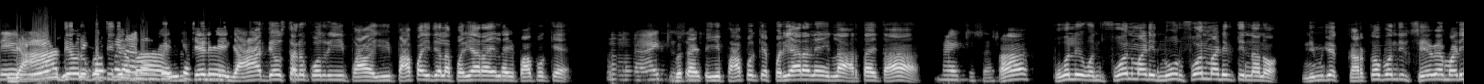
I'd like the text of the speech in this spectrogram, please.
ದೇವ್ರು ಯಾ ಏನ್ ಶಿಕ್ಷೆ ದೇವ್ರಿಗೆ ಕೊಟ್ರು ಗೊತ್ತಿದ್ಯಮ್ಮ ನಾನು ಇಲ್ಲಿ ಕೇಳಿ ಅನುಭವಿಸ್ಕೊತೀನಿ. ಯಾ ದೇವಸ್ಥಾನಕ್ ಹೋದ್ರು ಈ ಪಾ ಈ ಪಾಪ ಇದೆಯಲ್ಲ ಪರಿಹಾರ ಇಲ್ಲ ಈ ಪಾಪಕ್ಕೆ? ಹ್ಮ್, ಆಯ್ತು ಸರ್. ಗೊತ್ತಾಯ್ತಾ? ಈ ಪಾಪಕ್ಕೆ ಪರಿಹಾರನೇ ಇಲ್ಲ ಅರ್ಥ ಆಯ್ತಾ? ಆಯ್ತು ಸರ್. ಆ? ಪೋಲಿ ಒಂದ್ ಫೋನ್ ಮಾಡಿ ನೂರ್ ಫೋನ್ ಮಾಡಿರ್ತೀನಿ ನಾನು. ನಿಮ್ಗೆ ಕರ್ಕೊ ಬಂದ್ ಇಲ್ಲಿ ಸೇವೆ ಮಾಡಿ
